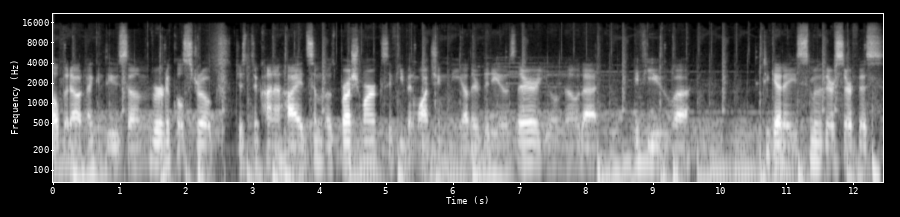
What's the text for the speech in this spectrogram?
help it out, I can do some vertical strokes just to kind of hide some of those brush marks. If you've been watching the other videos there, you'll know that if you, uh, to get a smoother surface,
